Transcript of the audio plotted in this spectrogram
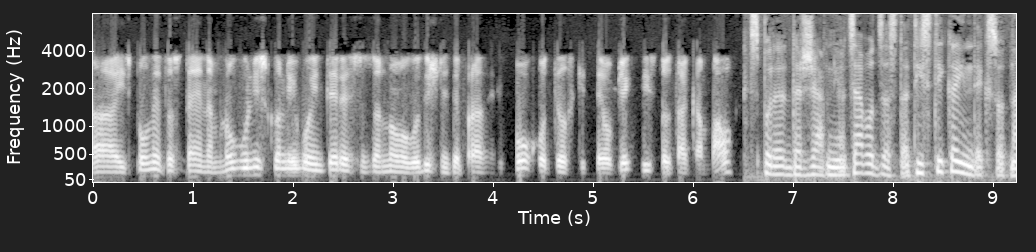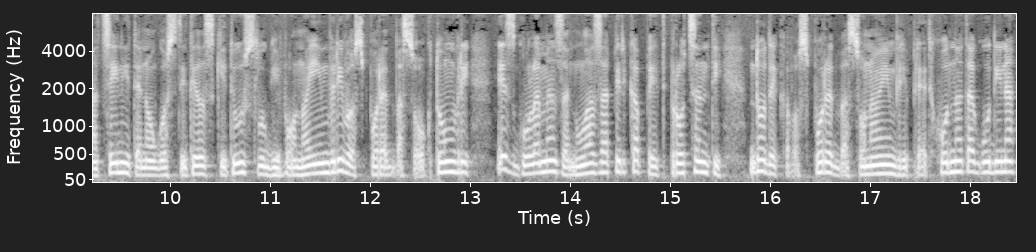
А, исполнетоста е на многу ниско ниво, интересот за новогодишните празници по хотелските објекти исто така мал. Според Државниот завод за статистика, индексот на цените на угостителските услуги во ноември во споредба со октомври е зголемен за 0,5%, додека во споредба со ноември предходната година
